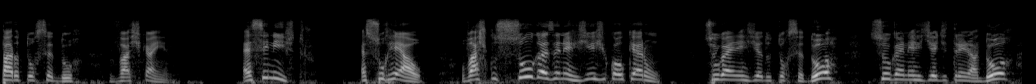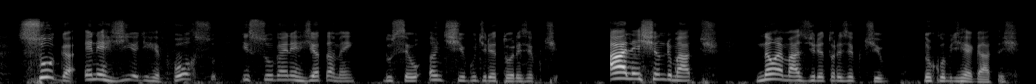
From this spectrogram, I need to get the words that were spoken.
para o torcedor vascaíno. É sinistro, é surreal. O Vasco suga as energias de qualquer um. Suga a energia do torcedor, suga a energia de treinador, suga energia de reforço e suga a energia também do seu antigo diretor executivo. Alexandre Matos não é mais o diretor executivo do Clube de Regatas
